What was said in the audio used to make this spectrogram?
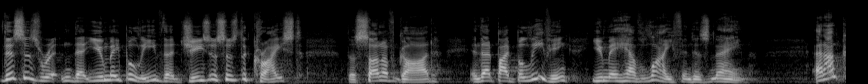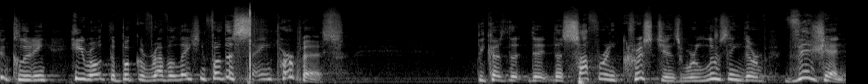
This is written that you may believe that Jesus is the Christ, the Son of God, and that by believing you may have life in his name. And I'm concluding he wrote the book of Revelation for the same purpose because the, the, the, suffering Christians were losing their vision,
